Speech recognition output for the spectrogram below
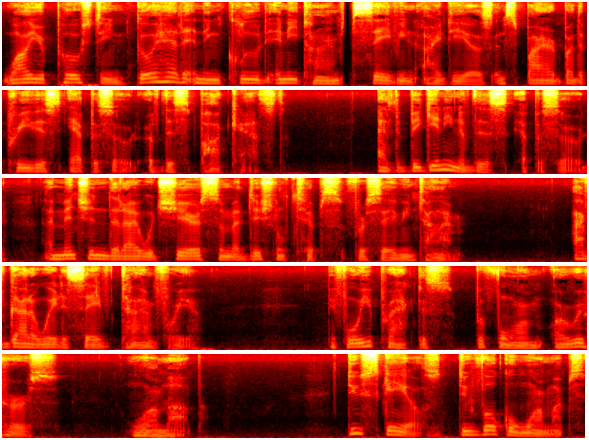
While you're posting, go ahead and include any time saving ideas inspired by the previous episode of this podcast. At the beginning of this episode, I mentioned that I would share some additional tips for saving time. I've got a way to save time for you. Before you practice, perform, or rehearse, warm up. Do scales, do vocal warm ups,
